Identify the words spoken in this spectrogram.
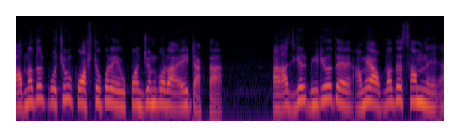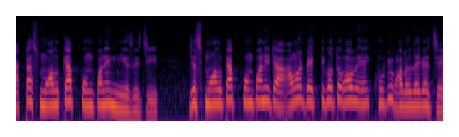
আপনাদের প্রচুর কষ্ট করে উপার্জন করা এই টাকা। আর আজকের ভিডিওতে আমি আপনাদের সামনে একটা স্মল ক্যাপ কোম্পানি নিয়ে এসেছি। যে স্মল ক্যাপ কোম্পানিটা আমার ব্যক্তিগতভাবে খুবই ভালো লেগেছে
